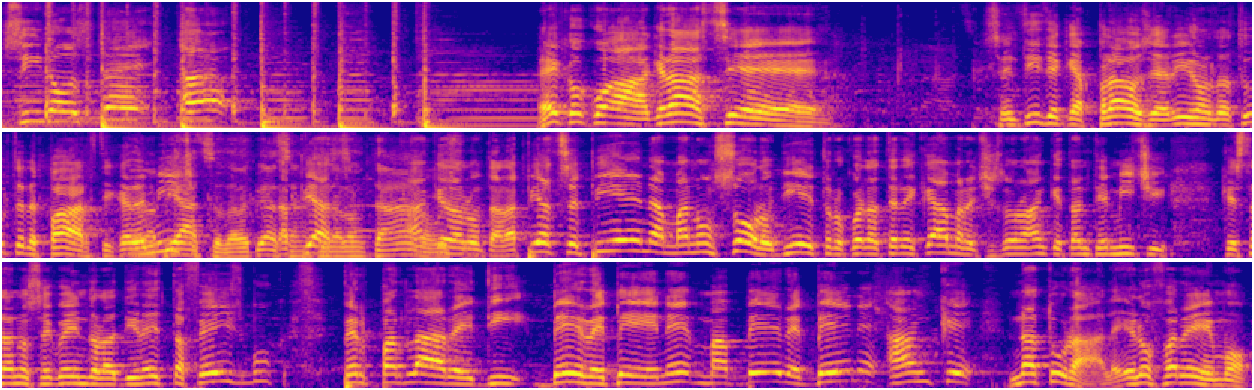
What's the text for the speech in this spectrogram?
se nos der. Ecco qua, grazie. Sentite che applausi arrivano da tutte le parti, cari Dalla amici. piazza, dalla piazza, La anche da lontano, Anche da lontano. La piazza è piena, ma non solo, dietro quella telecamera ci sono anche tanti amici che stanno seguendo la diretta Facebook per parlare di bere bene, ma bere bene anche naturale. E lo faremo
